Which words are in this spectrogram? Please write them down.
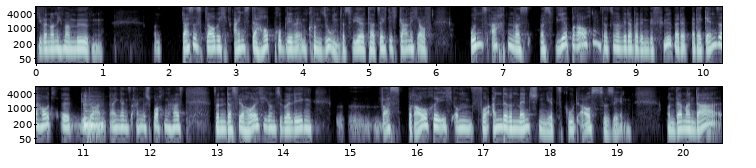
die wir noch nicht mal mögen. Und das ist, glaube ich, eins der Hauptprobleme im Konsum, dass wir tatsächlich gar nicht auf uns achten, was, was wir brauchen. Da sind wir wieder bei dem Gefühl, bei der, bei der Gänsehaut, äh, die mhm. du an, eingangs angesprochen hast, sondern dass wir häufig uns überlegen, was brauche ich, um vor anderen Menschen jetzt gut auszusehen. Und wenn man da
